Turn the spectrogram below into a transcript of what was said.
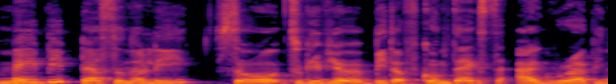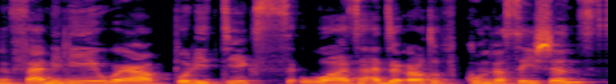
Maybe personally, so to give you a bit of context, I grew up in a family where politics was at the heart of conversations.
